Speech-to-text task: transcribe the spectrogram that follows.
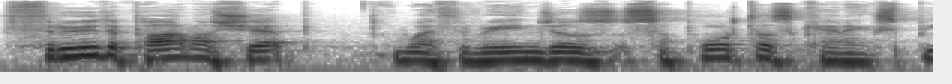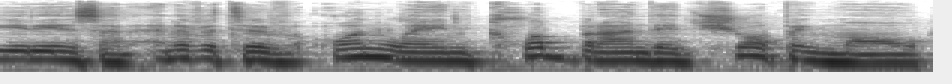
Through the partnership, with Rangers, supporters can experience an innovative online club branded shopping mall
